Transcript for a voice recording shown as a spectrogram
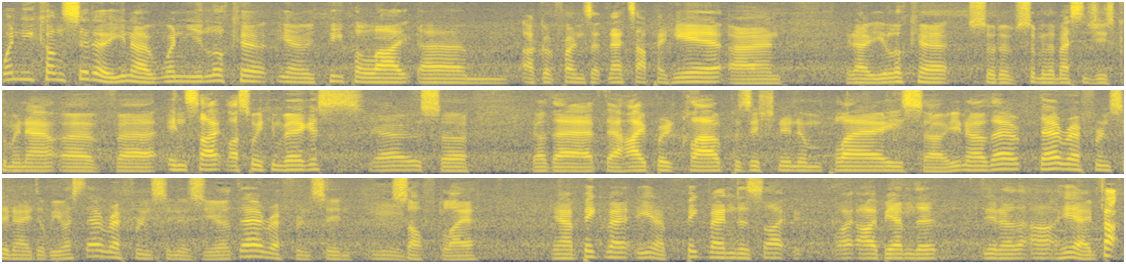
when you consider, you know, when you look at, you know, people like um, our good friends at NetApp are here, and you know, you look at sort of some of the messages coming out of uh, Insight last week in Vegas. Know, so know, their their hybrid cloud positioning and play. So you know, they're they're referencing AWS, they're referencing Azure, they're referencing Mm. SoftLayer. You know, big you know big vendors like like IBM that you know that are here. In fact,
